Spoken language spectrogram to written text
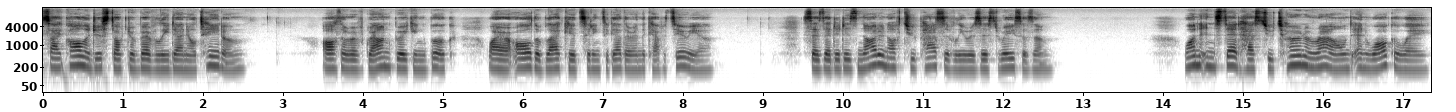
Psychologist Dr. Beverly Daniel Tatum, author of groundbreaking book Why Are All the Black Kids Sitting Together in the Cafeteria, says that it is not enough to passively resist racism. One instead has to turn around and walk away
